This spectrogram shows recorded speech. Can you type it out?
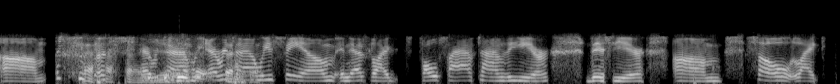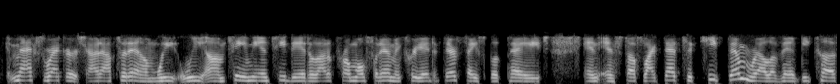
Um, every Yeah. time we every time we see him, and that's like four five times a year this year. Um, so like Max Records, shout out to them. We we um Team ENT did a lot of promo for them and created their Facebook page and and stuff like that to keep them relevant because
